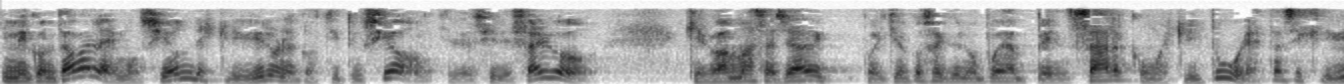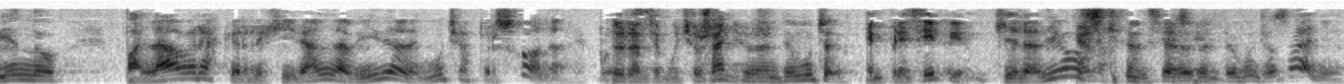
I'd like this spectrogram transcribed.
me contaba la emoción de escribir una constitución, quiero decir, es algo que va más allá de cualquier cosa que uno pueda pensar como escritura. Estás escribiendo palabras que regirán la vida de muchas personas después. Durante muchos años. Durante muchos. En principio. Quiera Dios que sea durante muchos años.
